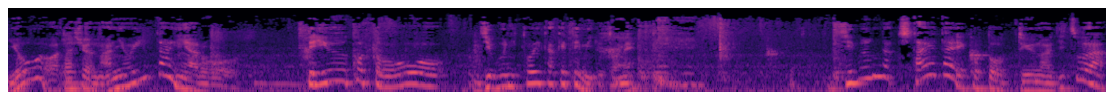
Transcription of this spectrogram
要は私は何を言いたいんやろうっていうことを自分に問いかけてみるとね、自分が伝えたいことっていうのは実は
